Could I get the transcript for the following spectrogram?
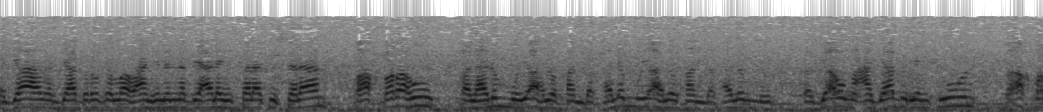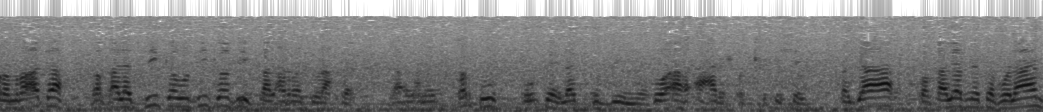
فجاء جابر رضي الله عنه إلى النبي عليه الصلاة والسلام وأخبره قال هلموا يا أهل الخندق هلموا يا أهل الخندق هلموا. فجاءوا مع جابر يمشون فأخبر امرأته فقالت فيك وفيك وفيك. قال الرجل أحسن. يعني اخترت أوكي لا تسبيني هو أعرف كل شيء فجاء وقال يا ابنة فلان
